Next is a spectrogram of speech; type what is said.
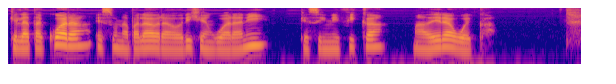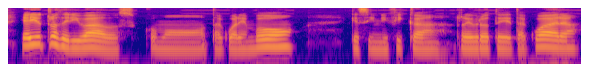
que la tacuara es una palabra de origen guaraní que significa madera hueca. Y hay otros derivados como tacuarembó, que significa rebrote de tacuara.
